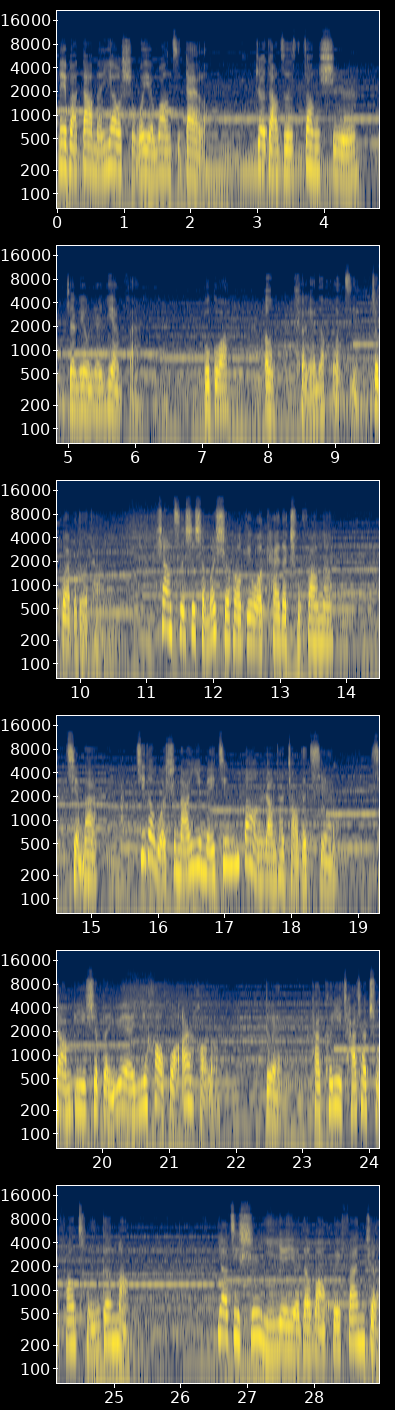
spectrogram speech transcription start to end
那把大门钥匙我也忘记带了。这档子丧事真令人厌烦。不过，哦。可怜的伙计，这怪不得他。上次是什么时候给我开的处方呢？且慢，记得我是拿一枚金棒让他找的钱，想必是本月一号或二号了。对，他可以查查处方存根吗？药剂师一页页地往回翻着，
